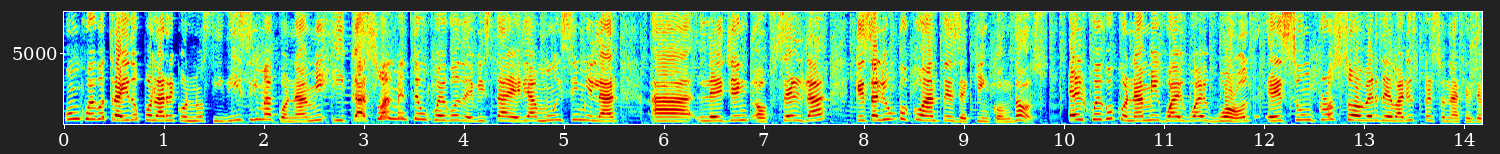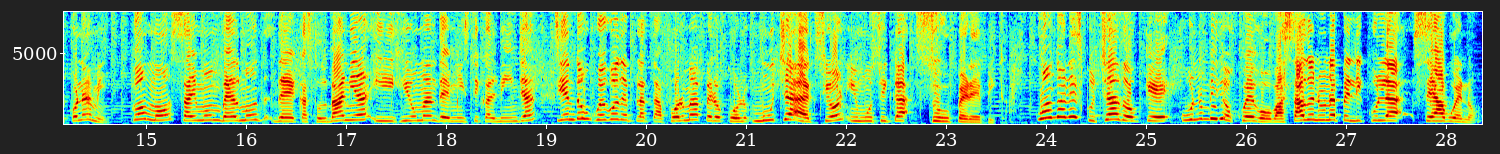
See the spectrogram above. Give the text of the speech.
Un juego traído por la reconocidísima Konami y casualmente un juego de vista aérea muy similar a Legend of Zelda, que salió un poco antes de King Kong 2. El juego Konami Wild World es un crossover de varios personajes de Konami, como Simon Belmont de Castlevania y Human de Mystical Ninja, siendo un juego de plataforma pero con mucha acción y música súper épica. ¿Cuándo han escuchado que un videojuego basado en una película sea bueno?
